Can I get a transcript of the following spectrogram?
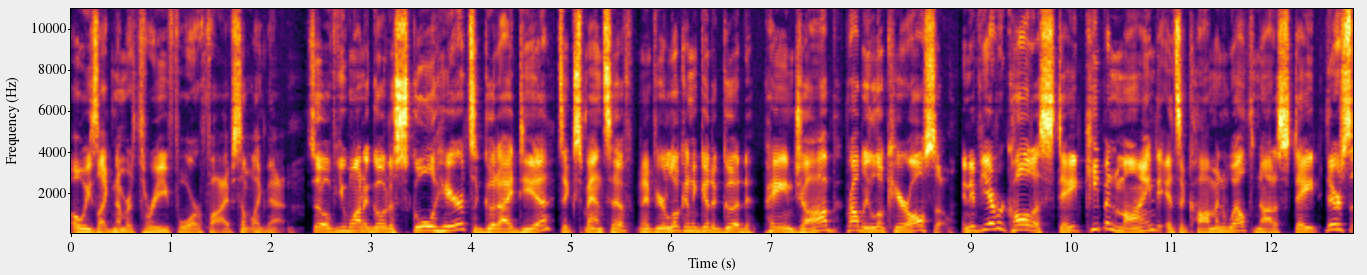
Always like number three, four, or five, something like that. So if you want to go to school here, it's a good idea. It's expensive. And if you're looking to get a good paying job, probably look here also. And if you ever call it a state, keep in mind it's a commonwealth, not a state state, there's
